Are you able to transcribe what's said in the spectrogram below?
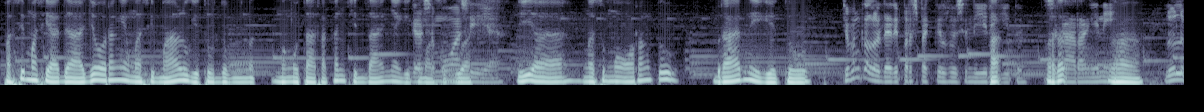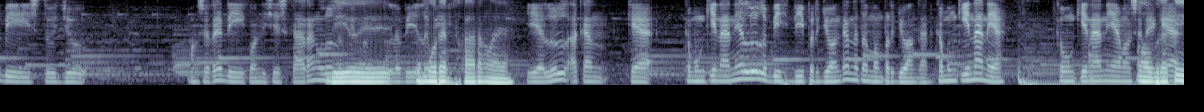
pasti masih ada aja orang yang masih malu gitu untuk meng- mengutarakan cintanya gitu Gak maksud semua gua. sih ya Iya, nggak semua orang tuh berani gitu. cuman kalau dari perspektif lu sendiri Ah, gitu sekarang ini Nah, lu lebih setuju maksudnya di kondisi sekarang lu di lebih lebih umur lebih yang sekarang lah ya. iya lu akan kayak kemungkinannya lu lebih diperjuangkan atau memperjuangkan? Kemungkinan ya. Kemungkinannya Oh, maksudnya kayak berarti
